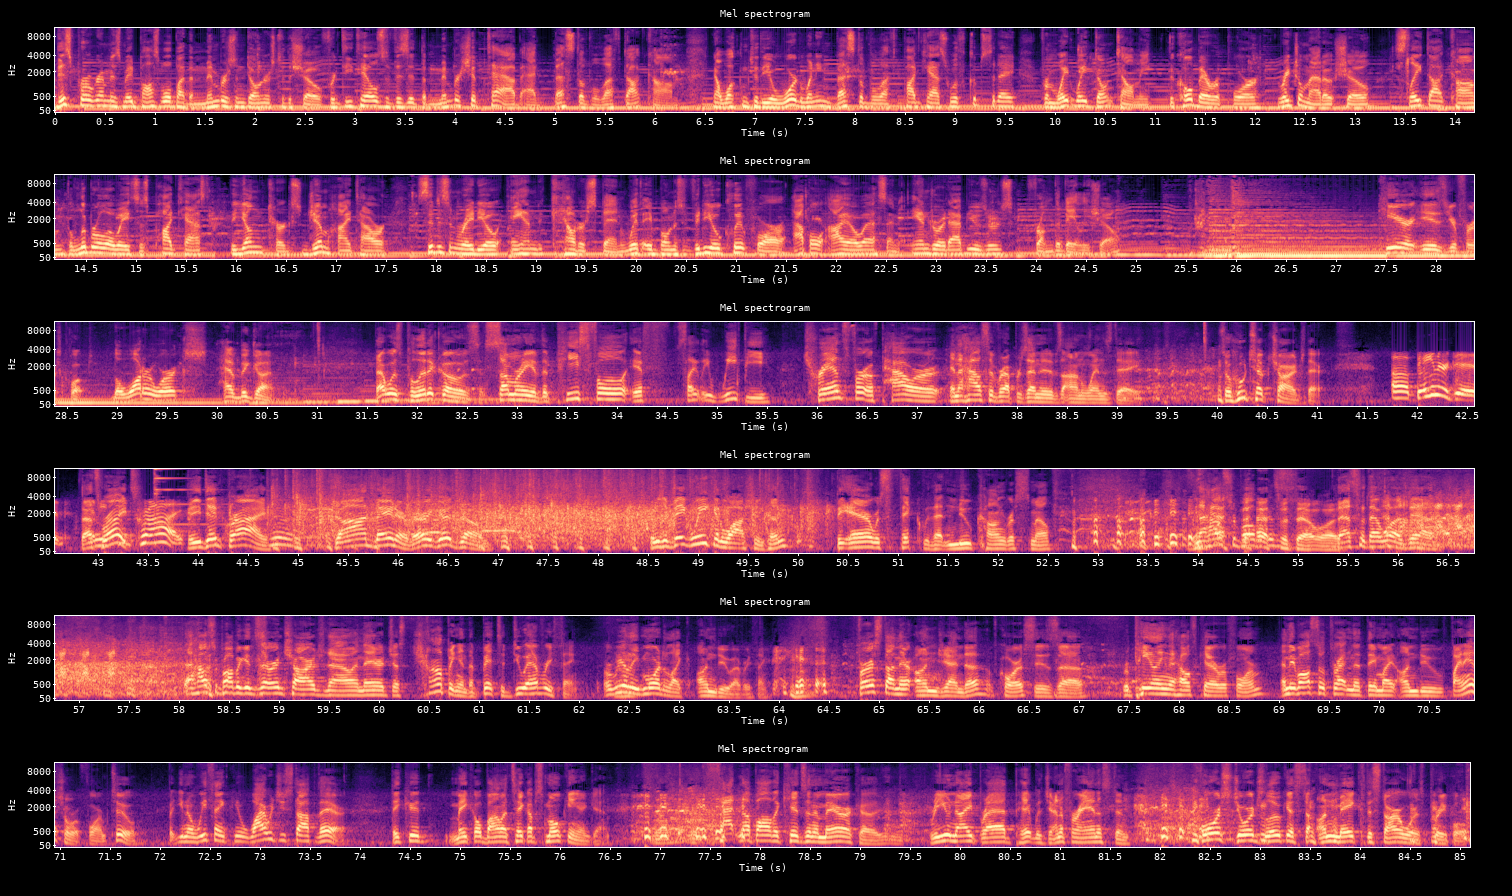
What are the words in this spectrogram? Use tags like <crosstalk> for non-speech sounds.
This program is made possible by the members and donors to the show. For details, visit the membership tab at bestoftheleft.com. Now, welcome to the award winning Best of the Left podcast with clips today from Wait, Wait, Don't Tell Me, The Colbert Report, Rachel Maddow Show, Slate.com, The Liberal Oasis podcast, The Young Turks, Jim Hightower, Citizen Radio, and Counterspin, with a bonus video clip for our Apple, iOS, and Android app users from The Daily Show. Here is your first quote. The waterworks have begun. That was Politico's summary of the peaceful, if slightly weepy, transfer of power in the House of Representatives on Wednesday. So, who took charge there? Uh, Boehner did. That's and he right. Did cry. He did cry. <laughs> John Boehner. Very good, Jones. it was a big week in Washington. The air was thick with that new Congress smell. <laughs> The House Republicans. That's what that was. That's what that was, yeah. The House Republicans are in charge now, and they're just chomping at the bit to do everything. Or really more to like undo everything. First on their agenda, of course, is uh, repealing the health care reform. And they've also threatened that they might undo financial reform, too. But, you know, we think, you know, why would you stop there? They could make Obama take up smoking again. You <laughs> know, fatten up all the kids in America. Reunite Brad Pitt with Jennifer Aniston. Force George Lucas to unmake the Star Wars prequel. It's,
